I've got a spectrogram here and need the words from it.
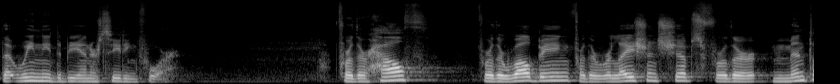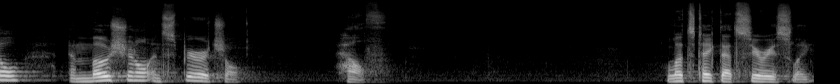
that we need to be interceding for. For their health, for their well being, for their relationships, for their mental, emotional, and spiritual health. Let's take that seriously.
